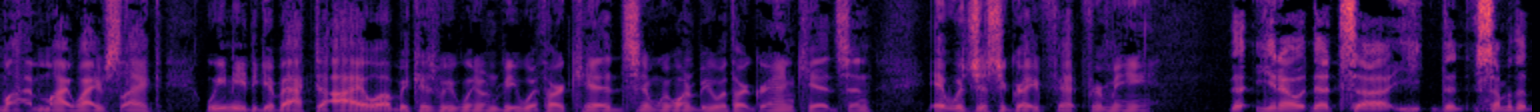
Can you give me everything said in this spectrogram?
my my wife's like, we need to get back to Iowa because we want to be with our kids and we want to be with our grandkids, and it was just a great fit for me. You know that's uh, the, some of the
